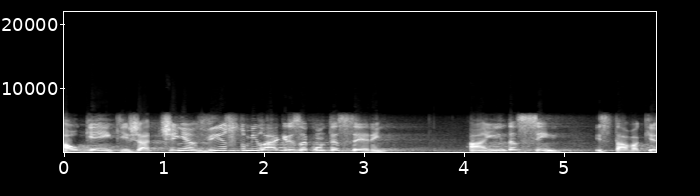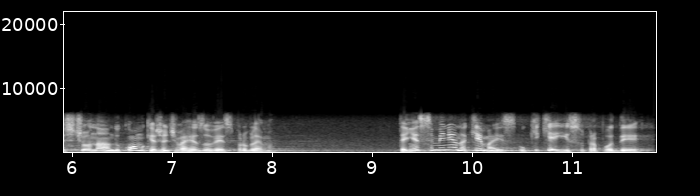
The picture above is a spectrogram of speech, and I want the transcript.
alguém que já tinha visto milagres acontecerem, ainda assim estava questionando: como que a gente vai resolver esse problema? Tem esse menino aqui, mas o que é isso para poder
